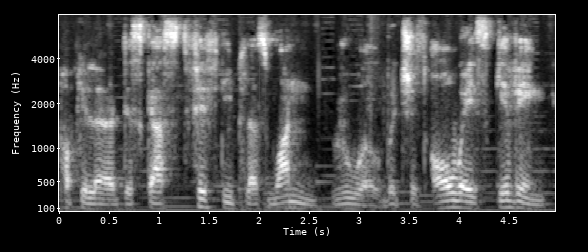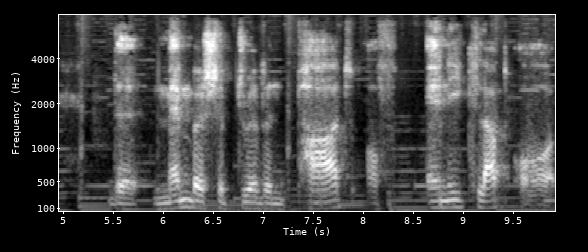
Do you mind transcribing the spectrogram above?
popular discussed 50 plus 1 rule, which is always giving the membership driven part of any club or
